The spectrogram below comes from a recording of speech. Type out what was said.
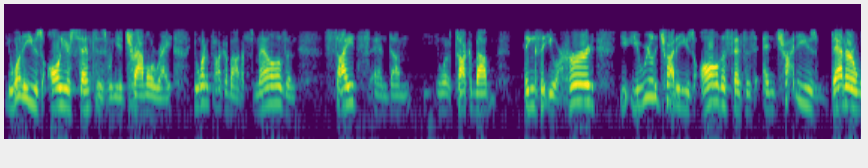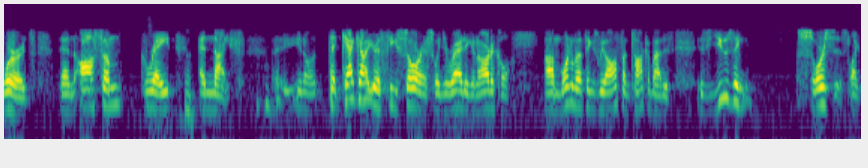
you want to use all your senses when you travel, right? You want to talk about smells and sights, and um, you want to talk about things that you heard. You, you really try to use all the senses and try to use better words than awesome, great, and nice. You know, to gag out your thesaurus when you're writing an article. Um, one of the things we often talk about is is using sources. Like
